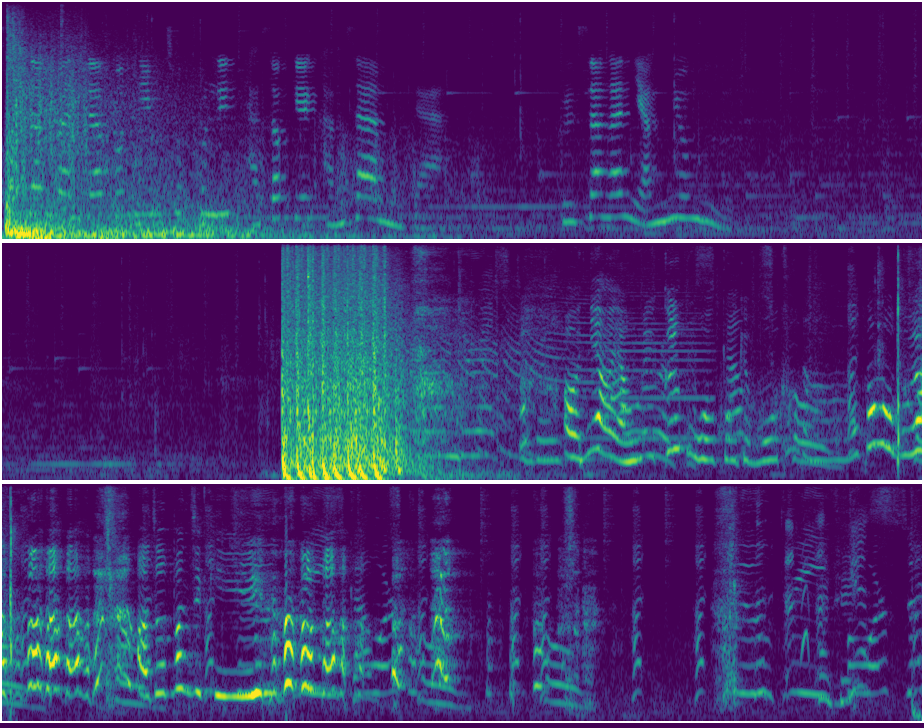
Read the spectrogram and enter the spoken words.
성남반자 꽃님 초콜릿 5개 감사합니다. 불쌍한 양용이. 아니야 양면 끌고 뭐 거기 뭐. 아까 뭐야? 아 별풍선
